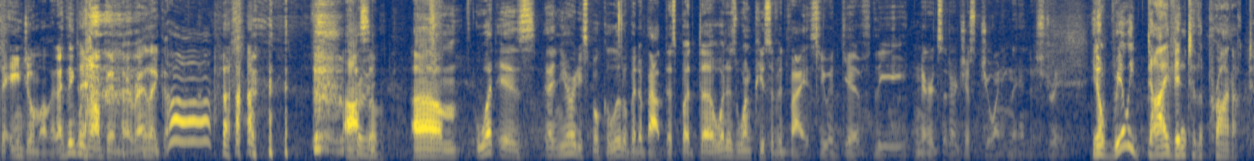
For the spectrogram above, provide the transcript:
the angel moment. I think we've all been there, right? Like, oh. awesome. Um, what is, and you already spoke a little bit about this, but uh, what is one piece of advice you would give the nerds that are just joining the industry? You know, really dive into the product.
